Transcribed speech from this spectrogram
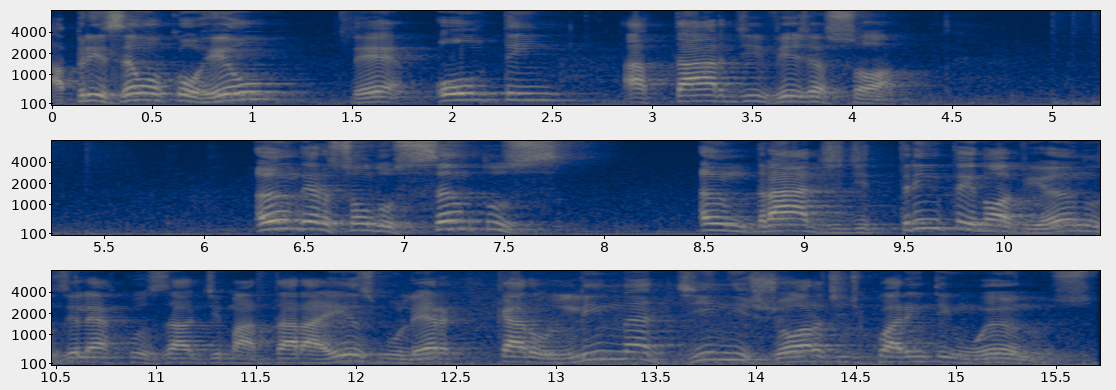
A prisão ocorreu né, ontem à tarde, veja só. Anderson dos Santos Andrade, de 39 anos, ele é acusado de matar a ex-mulher Carolina Dini Jorge, de 41 anos.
